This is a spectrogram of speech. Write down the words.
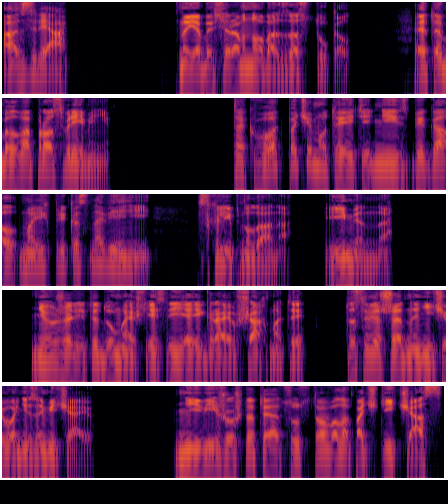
А зря. Но я бы все равно вас застукал. Это был вопрос времени. «Так вот почему ты эти дни избегал моих прикосновений», — схлипнула она. «Именно. Неужели ты думаешь, если я играю в шахматы, то совершенно ничего не замечаю? Не вижу, что ты отсутствовала почти час,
